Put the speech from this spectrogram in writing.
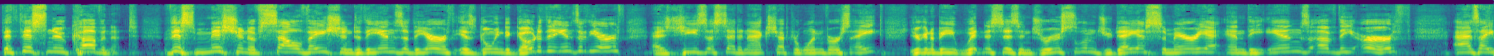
that this new covenant, this mission of salvation to the ends of the earth is going to go to the ends of the earth. As Jesus said in Acts chapter 1, verse 8, you're going to be witnesses in Jerusalem, Judea, Samaria, and the ends of the earth. as a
